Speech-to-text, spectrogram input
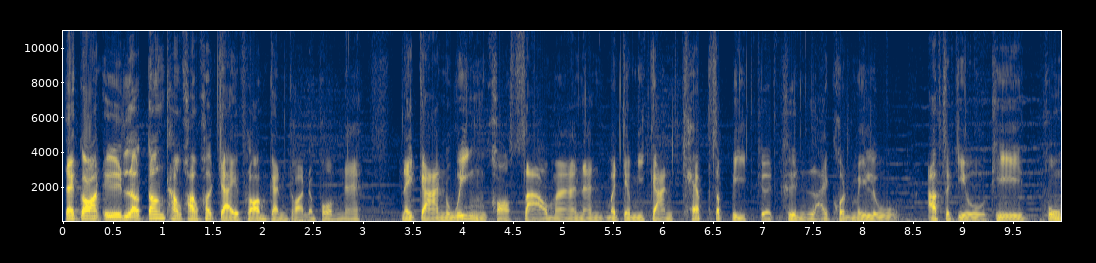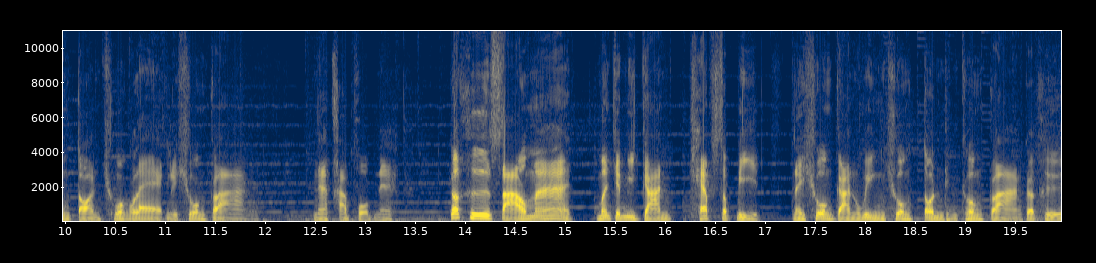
แต่ก่อนอื่นเราต้องทำความเข้าใจพร้อมกันก่อนนะผมนะ ในการวิ่งของสาวม้านั้น มันจะมีการแคปสปีดเกิดขึ้น หลายคนไม่รู้ อัพสกิลที่พุ่งตอนช่วงแรกหรือช่วงกลางนะครับผมนะ ก็คือสาวม้ามันจะมีการแคปสปีดในช่วงการวิ่งช่วงต้นถึงช่วงกลางก็คือ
